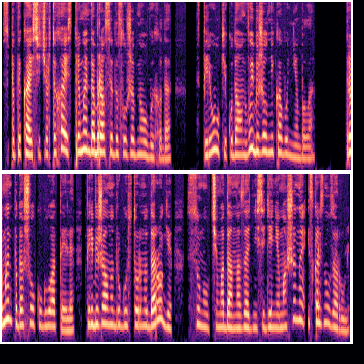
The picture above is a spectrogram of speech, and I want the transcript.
Спотыкаясь и чертыхаясь, Тремен добрался до служебного выхода. В переулке, куда он выбежал, никого не было. Тремен подошел к углу отеля, перебежал на другую сторону дороги, сунул чемодан на заднее сиденье машины и скользнул за руль.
